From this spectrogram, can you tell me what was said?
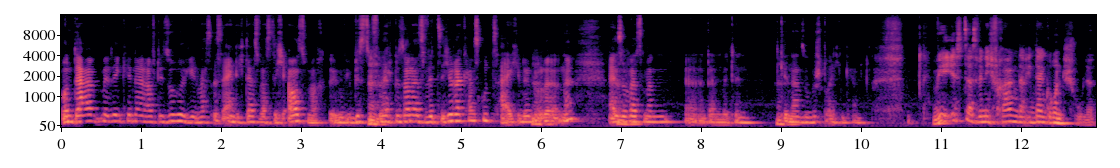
Und da mit den Kindern auf die Suche gehen, was ist eigentlich das, was dich ausmacht? Irgendwie bist du Mhm. vielleicht besonders witzig oder kannst gut zeichnen Mhm. oder ne? Also Mhm. was man äh, dann mit den Kindern so besprechen kann. Wie ist das, wenn ich fragen darf, in der Grundschule?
